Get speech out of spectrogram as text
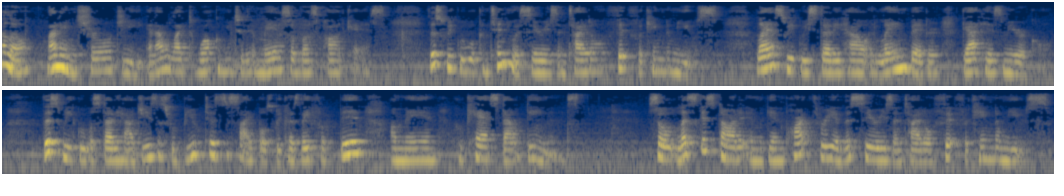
Hello, my name is Cheryl G, and I would like to welcome you to the Emmaus of Us podcast. This week we will continue a series entitled Fit for Kingdom Use. Last week we studied how a lame beggar got his miracle. This week we will study how Jesus rebuked his disciples because they forbid a man who cast out demons. So let's get started and begin part three of this series entitled Fit for Kingdom Use.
